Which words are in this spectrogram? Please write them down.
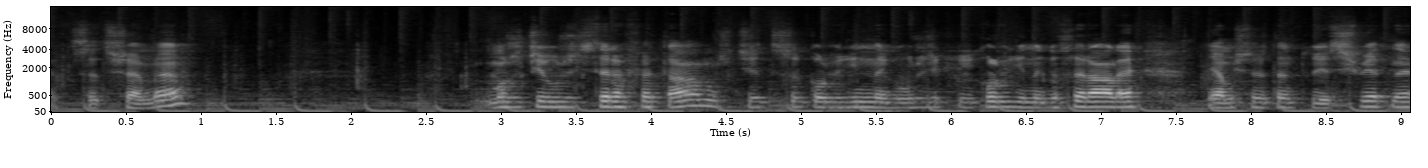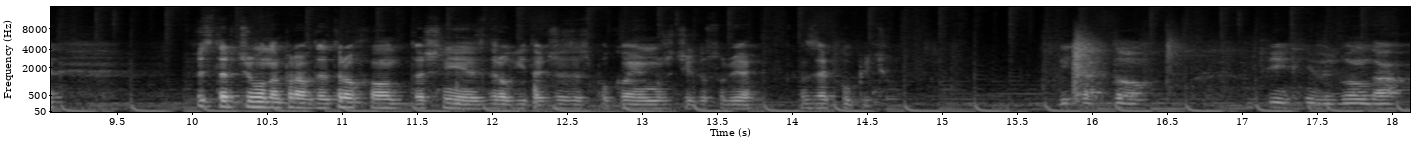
Tak zetrzemy. Możecie użyć sera feta, możecie cokolwiek innego, użyć jakiegokolwiek innego sera, ale ja myślę, że ten tu jest świetny. Wystarczyło naprawdę trochę, on też nie jest drogi, także ze spokojem możecie go sobie zakupić. I tak to pięknie wygląda.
